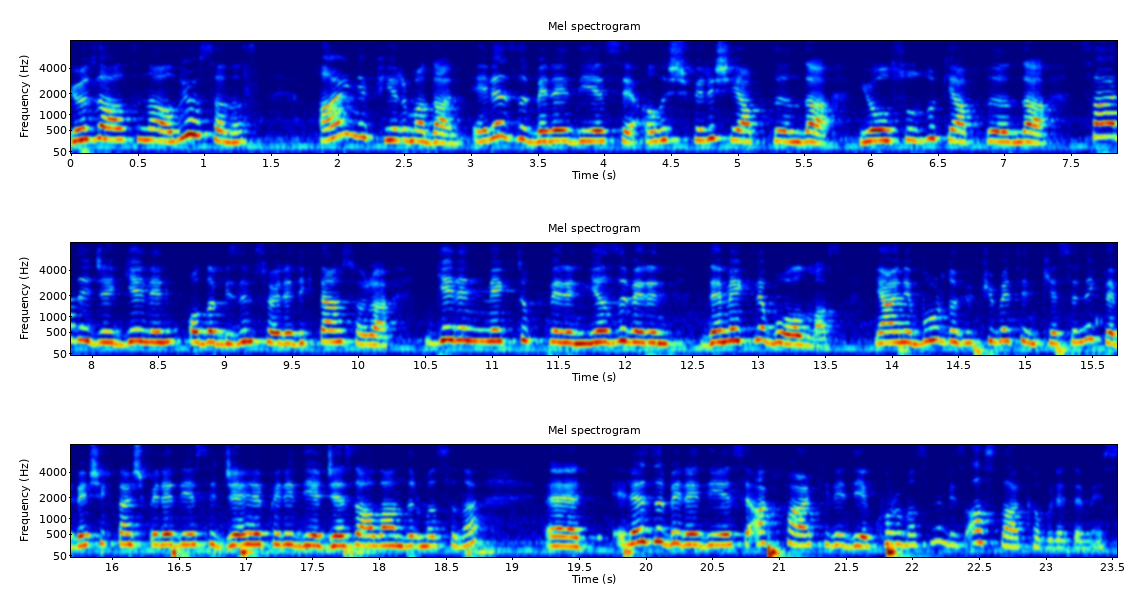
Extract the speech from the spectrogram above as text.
gözaltına alıyorsanız aynı firmadan Elazığ Belediyesi alışveriş yaptığında, yolsuzluk yaptığında sadece gelin o da bizim söyledikten sonra gelin mektup verin, yazı verin demekle bu olmaz. Yani burada hükümetin kesinlikle Beşiktaş Belediyesi CHP'li diye cezalandırmasını e, Elazığ Belediyesi AK Partili diye korumasını biz asla kabul edemeyiz.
